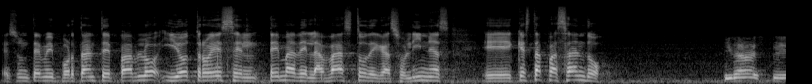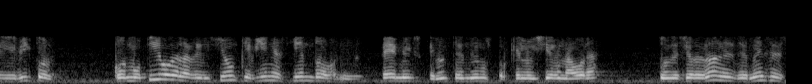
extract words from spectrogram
Es un tema importante, Pablo, y otro es el tema del abasto de gasolinas. Eh, ¿Qué está pasando? Mira, este, Víctor, con motivo de la revisión que viene haciendo Pemex, que no entendemos por qué lo hicieron ahora, donde se ordenó desde meses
